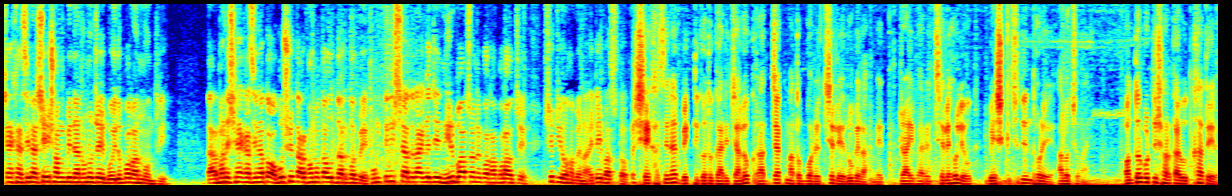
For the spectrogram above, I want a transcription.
শেখ হাসিনা সেই সংবিধান অনুযায়ী বৈধ প্রধানমন্ত্রী। তার মানে শেখ হাসিনা তো অবশ্যই তার ক্ষমতা উদ্ধার করবে। উনত্রিশ সালের আগে যে নির্বাচনের কথা বলা হচ্ছে সেটিও হবে না এটাই বাস্তব। শেখ হাসিনার ব্যক্তিগত গাড়ি চালক রাজ্জাক মাতব্বরের ছেলে রুবেল আহমেদ। ড্রাইভারের ছেলে হলেও বেশ কিছুদিন ধরে আলোচনায়। অন্তর্বর্তী সরকার উৎখাতের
